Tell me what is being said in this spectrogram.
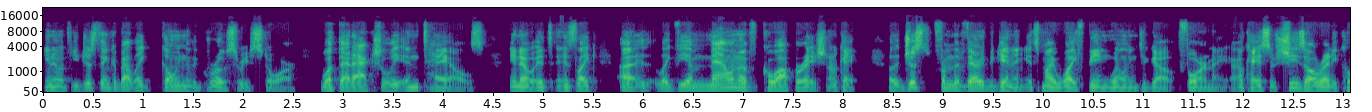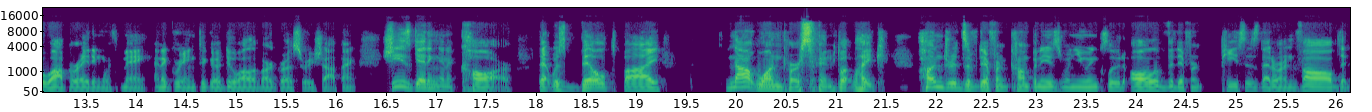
you know if you just think about like going to the grocery store what that actually entails you know it's it's like uh like the amount of cooperation okay uh, just from the very beginning, it's my wife being willing to go for me. Okay. So she's already cooperating with me and agreeing to go do all of our grocery shopping. She's getting in a car that was built by not one person, but like hundreds of different companies when you include all of the different pieces that are involved and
